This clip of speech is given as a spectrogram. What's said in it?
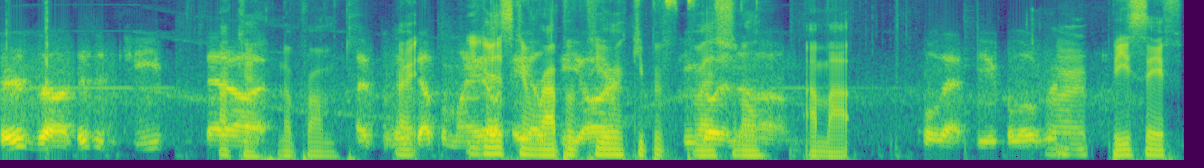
There's uh there's a jeep that Okay, uh no problem. I've linked Alright, up on my You guys can wrap up here. Keep it You can go ahead and, professional. um, I'm out. pull that vehicle over. Alright, Be safe.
